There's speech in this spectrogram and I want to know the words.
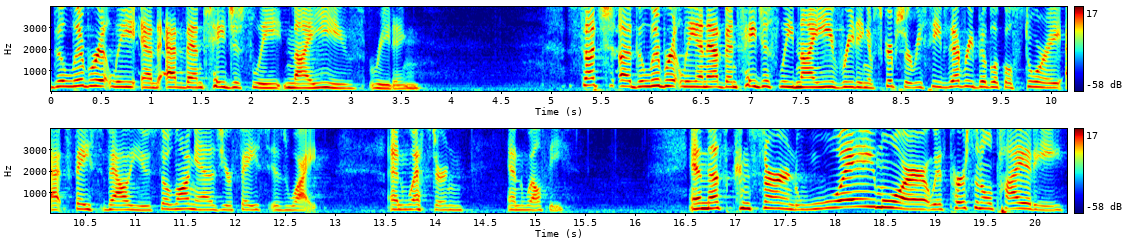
deliberately and advantageously naive reading. Such a deliberately and advantageously naive reading of Scripture receives every biblical story at face value, so long as your face is white and Western and wealthy. And thus concerned way more with personal piety,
